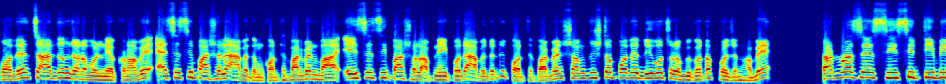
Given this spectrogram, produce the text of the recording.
পদে চারজন জনবল নিয়োগ করা হবে। এসএসসি পাশ হলে আবেদন করতে পারবেন বা এইচএসসি পাশ হলে আপনি এই পদে আবেদনটি করতে পারবেন। সংশ্লিষ্ট পদে দুই বছর অভিজ্ঞতা প্রয়োজন হবে। তারপর আছে সিসিটিভি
